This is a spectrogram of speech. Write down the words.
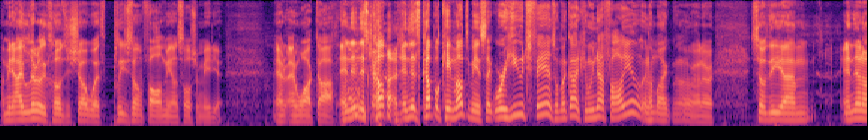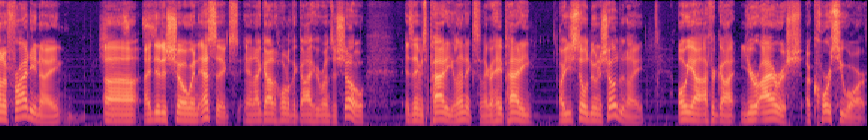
I mean, I literally closed the show with "Please don't follow me on social media," and, and walked off. And then my this couple and this couple came up to me and it's like, "We're huge fans. Oh my God, can we not follow you?" And I'm like, "All right, all right." So the um, and then on a Friday night, uh, I did a show in Essex, and I got a hold of the guy who runs the show. His name is Patty Lennox, and I go, "Hey, Patty, are you still doing a show tonight?" Oh yeah, I forgot. You're Irish, of course you are.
